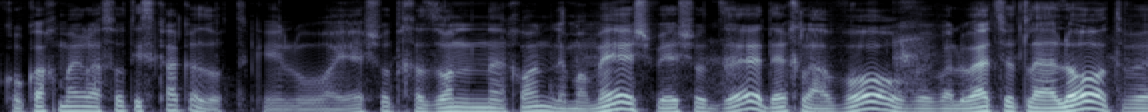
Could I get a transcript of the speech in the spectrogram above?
כל כך מהר לעשות עסקה כזאת כאילו יש עוד חזון נכון לממש ויש עוד זה דרך לעבור וולואציות לעלות ו...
